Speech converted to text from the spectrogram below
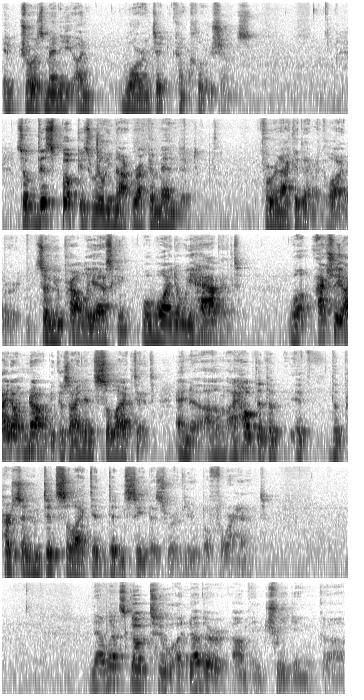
It draws many unwarranted conclusions. So this book is really not recommended for an academic library. So you're probably asking, well, why do we have it? Well, actually, I don't know because I didn't select it. And um, I hope that the, if the person who did select it didn't see this review beforehand. Now let's go to another um, intriguing um,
